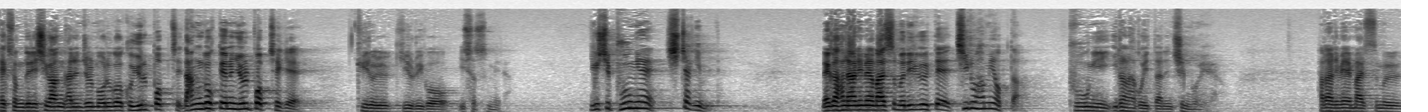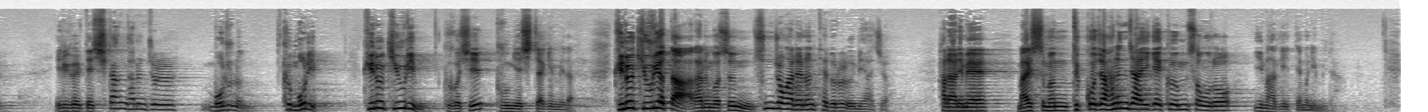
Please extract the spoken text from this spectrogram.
백성들이 시간 가는 줄 모르고 그 율법책, 낭독되는 율법책에 귀를 기울이고 있었습니다. 이것이 부흥의 시작입니다. 내가 하나님의 말씀을 읽을 때 지루함이 없다. 부흥이 일어나고 있다는 증거예요. 하나님의 말씀을 읽을 때 시간 가는 줄 모르는 그 몰입, 귀를 기울임, 그것이 부흥의 시작입니다. 귀를 기울였다라는 것은 순종하려는 태도를 의미하죠. 하나님의 말씀은 듣고자 하는 자에게 그 음성으로 임하기 때문입니다.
